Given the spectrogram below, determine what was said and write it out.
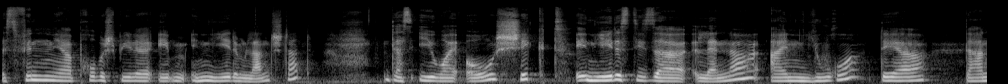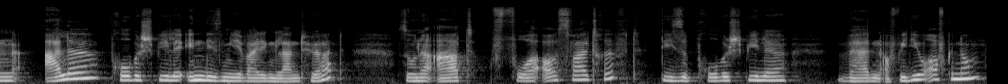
Es finden ja Probespiele eben in jedem Land statt. Das EYO schickt in jedes dieser Länder einen Juror, der dann alle Probespiele in diesem jeweiligen Land hört, so eine Art Vorauswahl trifft. Diese Probespiele werden auf Video aufgenommen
